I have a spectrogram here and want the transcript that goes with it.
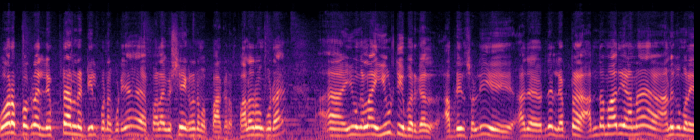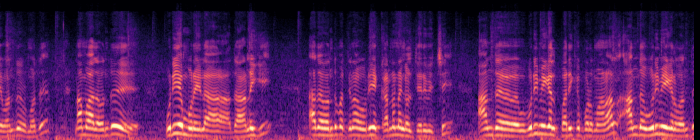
போகிற போக்கில் லெஃப்ட் ஹேண்டில் டீல் பண்ணக்கூடிய பல விஷயங்களை நம்ம பார்க்குறோம். பலரும் கூட இவங்கெல்லாம் யூடியூபர்கள் அப்படின்னு சொல்லி அதை வந்து லெஃப்ட் அந்த மாதிரியான அணுகுமுறை வந்து போது நம்ம அதை வந்து உரிய முறையில் அதை அணுகி அதை வந்து பார்த்திங்கன்னா உரிய கண்டனங்கள் தெரிவித்து அந்த உரிமைகள் பறிக்கப்படுமானால் அந்த உரிமைகள் வந்து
